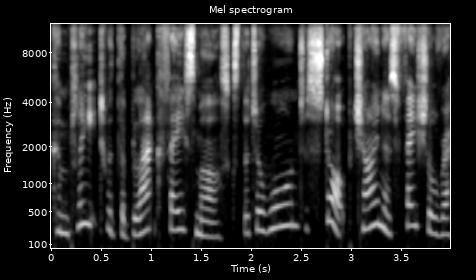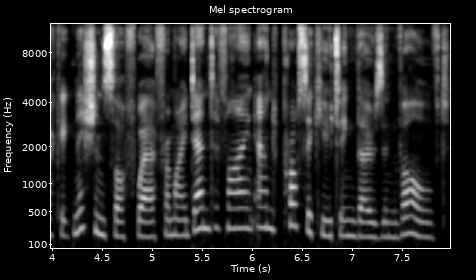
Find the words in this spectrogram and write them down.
complete with the black face masks that are worn to stop China's facial recognition software from identifying and prosecuting those involved.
